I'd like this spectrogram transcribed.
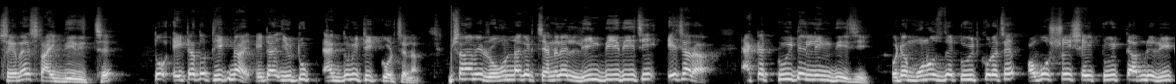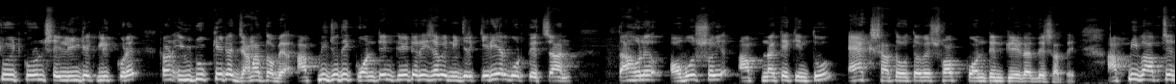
সেখানে স্ট্রাইক দিয়ে দিচ্ছে। তো এটা তো ঠিক নয়, এটা ইউটিউব একদমই ঠিক করছে না। সেখানে আমি রোহন নাগের চ্যানেলের লিঙ্ক দিয়ে দিয়েছি, এছাড়া একটা টুইটের লিঙ্ক দিয়েছি। ওটা মনোজ দে টুইট করেছে, অবশ্যই সেই টুইটটা আপনি রিটুইট করুন, সেই লিঙ্কে ক্লিক করে, কারণ ইউটিউবকে এটা জানাতে হবে। আপনি যদি কন্টেন্ট ক্রিয়েটার হিসাবে নিজের কেরিয়ার করতে চান, তাহলে অবশ্যই আপনাকে কিন্তু একসাথে হতে হবে সব কন্টেন্ট ক্রিয়েটারদের সাথে। আপনি ভাবছেন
